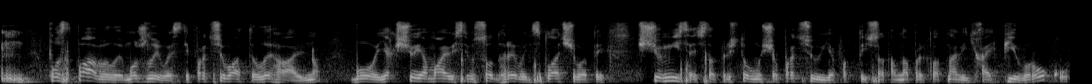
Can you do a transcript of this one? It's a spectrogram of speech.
Позбавили можливості працювати легально. Бо якщо я маю 700 гривень сплачувати щомісяця, при тому, що працюю я фактично там, наприклад, навіть хай півроку.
